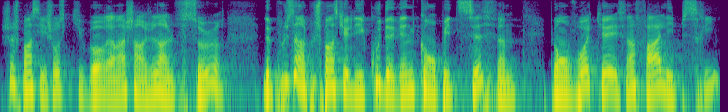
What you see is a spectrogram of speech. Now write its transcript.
je pense que c'est quelque chose qui va vraiment changer dans le futur. De plus en plus, je pense que les coûts deviennent compétitifs. Puis on voit que faire l'épicerie,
